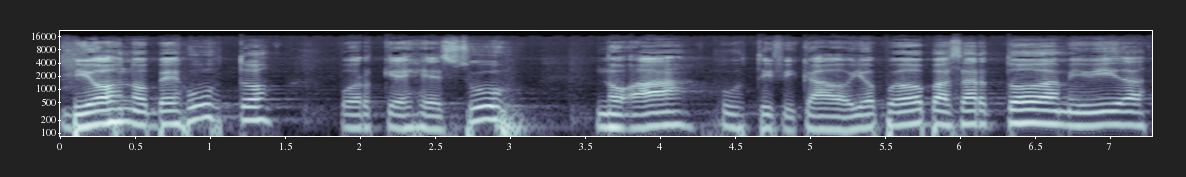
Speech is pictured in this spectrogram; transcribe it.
Dios nos ve justos porque Jesús nos ha justificado. Yo puedo pasar toda mi vida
